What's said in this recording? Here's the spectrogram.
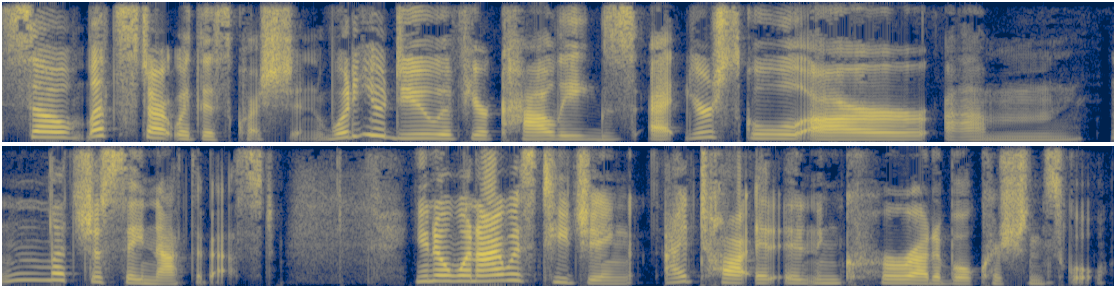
So let's start with this question. What do you do if your colleagues at your school are, um, let's just say, not the best? You know, when I was teaching, I taught at an incredible Christian school.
